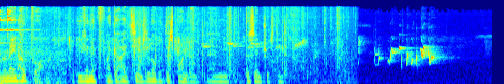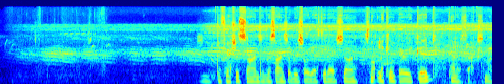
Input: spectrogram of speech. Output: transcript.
remain hopeful, even if my guide seems a little bit despondent and disinterested. the freshest signs of the signs that we saw yesterday. So it's not looking very good. Kind of sucks. Not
